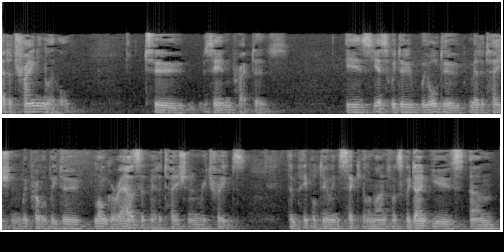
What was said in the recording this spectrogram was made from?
at a training level to Zen practice is yes, we do, we all do meditation. We probably do longer hours of meditation and retreats than people do in secular mindfulness. We don't use um,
